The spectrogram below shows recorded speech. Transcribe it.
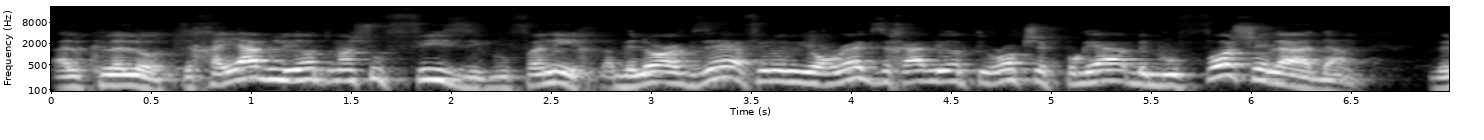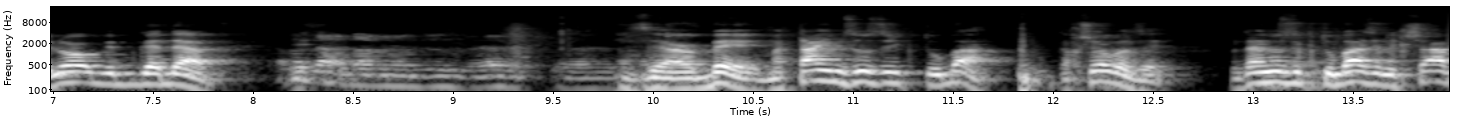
על קללות. זה חייב להיות משהו פיזי, גופני, ולא רק זה, אפילו אם יורק זה חייב להיות יורק שפוגע בגופו של האדם, ולא בבגדיו. זה 400 זוז באלף? זה הרבה, 200 זוז זה כתובה, תחשוב על זה. 200 זוז זה כתובה, זה נחשב,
